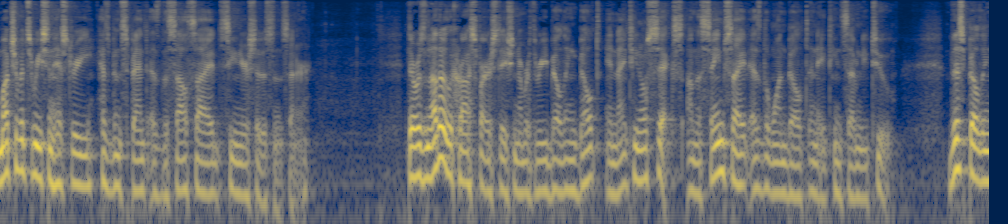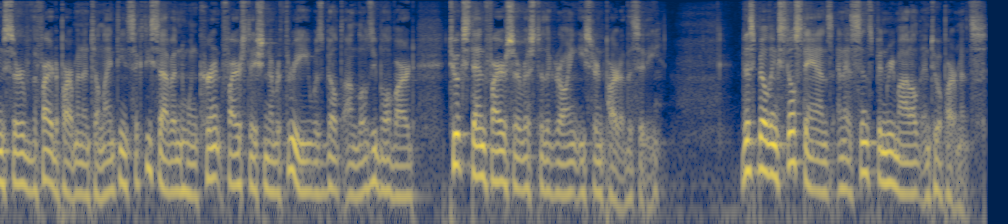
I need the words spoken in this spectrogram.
Much of its recent history has been spent as the Southside Senior Citizen Center. There was another La Crosse Fire Station Number 3 building built in 1906 on the same site as the one built in 1872. This building served the fire department until 1967 when current Fire Station Number 3 was built on Losey Boulevard to extend fire service to the growing eastern part of the city. This building still stands and has since been remodeled into apartments.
